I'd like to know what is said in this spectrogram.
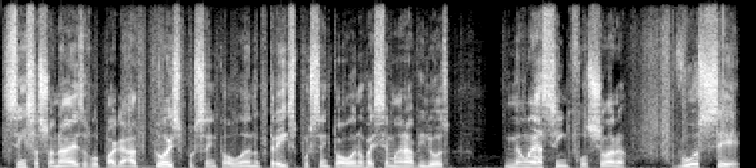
sensacionais, eu vou pagar 2% ao ano, 3% ao ano, vai ser maravilhoso. Não é assim que funciona. Você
